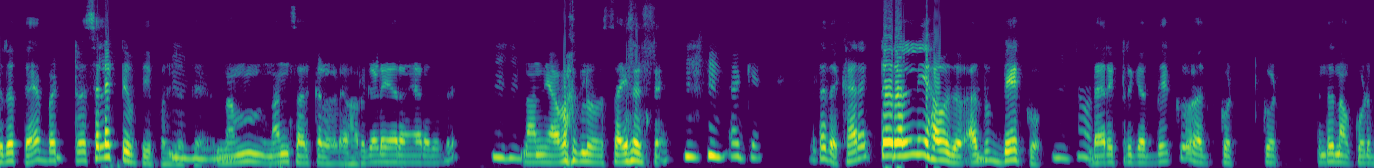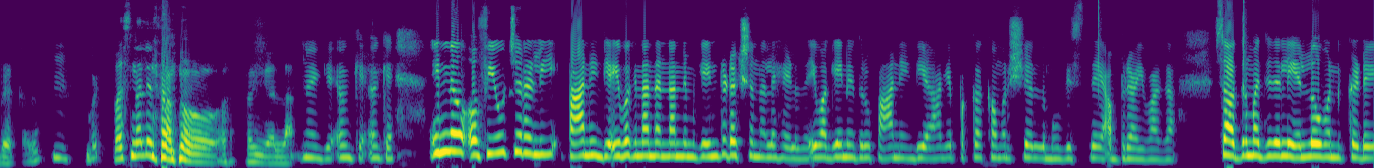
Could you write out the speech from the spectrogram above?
ಇರುತ್ತೆ ಬಟ್ ಸೆಲೆಕ್ಟಿವ್ ಪೀಪಲ್ ಜೊತೆ. ನಮ್ ನನ್ನ ಸರ್ಕಲ್ ಒಳಗಡೆ ಹೊರಗಡೆ ಯಾರ ಯಾರಾದ್ರೆ. ನಾನು ಯಾವಾಗ್ಲೂ ಸೈಲೆಂಟ್ ಓಕೆ ಬಟ್ ಅದೇ ಕ್ಯಾರೆಕ್ಟರ್ ಅಲ್ಲಿ ಹೌದು ಅದು ಬೇಕು. ಡೈರೆಕ್ಟರ್ಗೆ ಅದ್ ಬೇಕು ಅದ್ ಕೊಟ್ ಅಂದ್ರೆ ನಾವು ಕೊಡ್ಬೇಕು ಬಟ್ ಪರ್ಸನಲಿ ನಾನು ಹಂಗಲ್ಲ. ಓಕೆ ಓಕೆ ಓಕೆ ಇನ್ನು ಫ್ಯೂಚರ್ ಅಲ್ಲಿ ಪ್ಯಾನ್ ಇಂಡಿಯಾ ಇವಾಗ ನಾನು ನಾನು ನಿಮಗೆ ಇಂಟ್ರೊಡಕ್ಷನ್ ಅಲ್ಲೇ ಹೇಳಿದೆ. ಇವಾಗ ಏನಿದ್ರು ಪ್ಯಾನ್ ಇಂಡಿಯಾ ಹಾಗೆ ಪಕ್ಕ ಕಮರ್ಷಿಯಲ್ ಮೂವೀಸ್ ಅಬ್ರ ಇವಾಗ. ಸೊ ಅದ್ರ ಮಧ್ಯದಲ್ಲಿ ಎಲ್ಲೋ ಒಂದ್ ಕಡೆ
